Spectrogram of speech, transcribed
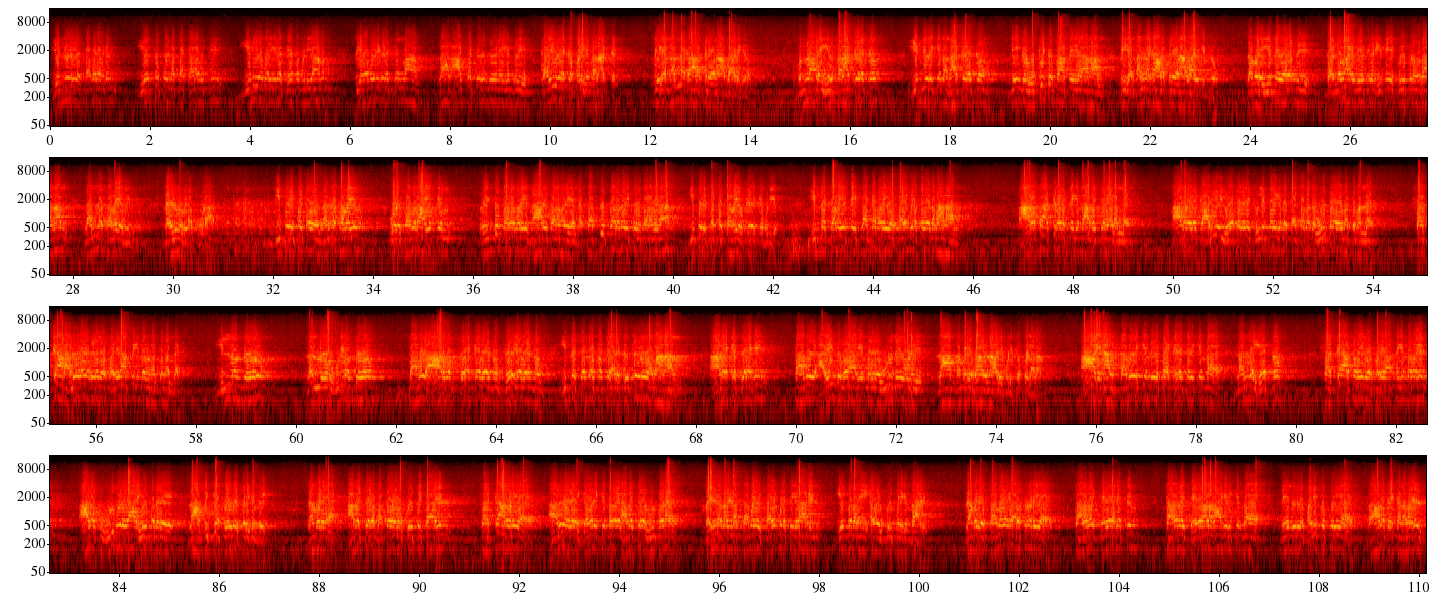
என்னுடைய தமிழர்கள் ஏற்றுக்கொள்ளப்பட்ட அளவுக்கு இனிய முறையில பேச முடியாமல் பிற மொழிகளுக்கெல்லாம் நான் ஆட்பட்டிருந்தேனே என்று கழிவிறக்கப்படுகின்ற நாட்கள். மிக நல்ல காலத்திலே நாம் வாடுகிறோம் முன்னாலே இருந்த நாட்களுக்கும் இன்றிருக்கின்ற நாட்களுக்கும் நீங்கள் ஒப்பிட்டு பார்த்தீர்களானால் மிக நல்ல காலத்திலே நாம் வாழ்கின்றோம். நம்முடைய இசை அரசு தண்டவாணி தேசியர் இசையை குறிப்பிடுவதானால் நல்ல சமயம் இது. நழுவ விடக்கூடாது. இப்படிப்பட்ட ஒரு நல்ல சமயம் ஒரு சமுதாயத்தில் ரெண்டு தலைமுறை நாலு தலைமுறை அல்ல. பத்து தலைமுறைக்கு ஒரு தலைமைதான் இப்படிப்பட்ட சமயம் கிடைக்க முடியும். இந்த சமயத்தை தக்க முறையில் பயன்படுத்த வேண்டுமானால் அரசாட்சி நடத்துகின்ற அமைச்சர்கள் அல்ல. அவர்களுக்கு அரிய யோசனைகளை சொல்லித் தருகின்ற சட்டமன்ற உறுப்பினர்கள் மட்டுமல்ல. சர்க்கார் அலுவலகங்களில் பணியாற்றுகின்றவர்கள் மட்டுமல்ல. இல்லந்தோறும் நல்லோர் உள்ளந்தோறும் தமிழ் ஆர்வம் துறக்க வேண்டும் பெருக வேண்டும். இந்த சந்தர்ப்பத்தில் அதை பெற்றுவிடுவோமானால் அதற்கு பிறகு தமிழ் அழிந்து விடாது என்பதில் உறுதியோடு நாம் நம்முடைய வாழ்நாளை முடித்துக் கொள்ளலாம். ஆகையால் தமிழுக்கு இன்றைய கிடைத்திருக்கின்ற நல்ல ஏற்றம் சர்க்கார் துறையில் பணியாற்றுகின்றவர்கள் அதற்கு உறுதுணையாக இருப்பதிலே நான் மிக்க பெருமைப்படுகின்றேன் நம்முடைய அமைச்சர் மற்றவர்கள் குறிப்பிட்டார்கள் சர்க்காருடைய அலுவலர்களை கவனிக்கின்றவர்கள் அமைச்சர்கள் உட்பட மெல்ல மெல்ல தமிழை பயன்படுத்துகிறார்கள் என்பதனை அவர்கள் குறிப்பிடுகின்றார்கள். நம்முடைய தமிழக அரசனுடைய தலைமை செயலகத்தின் தலைமை செயலாளராக இருக்கின்ற மேலுடைய மதிப்புக்குரிய ராமகிருஷ்ணன் அவர்கள்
